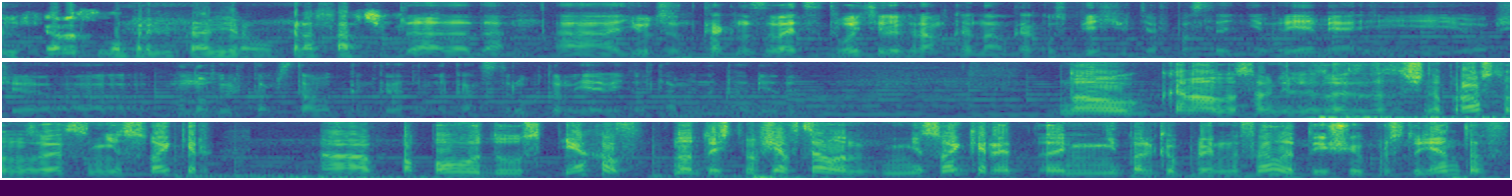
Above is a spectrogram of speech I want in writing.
Еще раз его прорекламировал, красавчик. Да, да, да. А, Юджин, как называется твой телеграм-канал? Как успехи у тебя в последнее время? И вообще, а, много ли там ставок конкретно на конструктору? Я видел там и на победы. Но канал на самом деле называется достаточно просто, он называется не сокер. А по поводу успехов, ну то есть вообще в целом не сокер это не только про НФЛ, это еще и про студентов.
